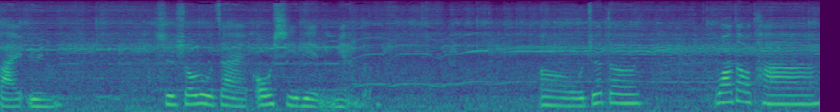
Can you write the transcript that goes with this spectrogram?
白云》，是收录在 O 系列里面的。嗯，我觉得挖到他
